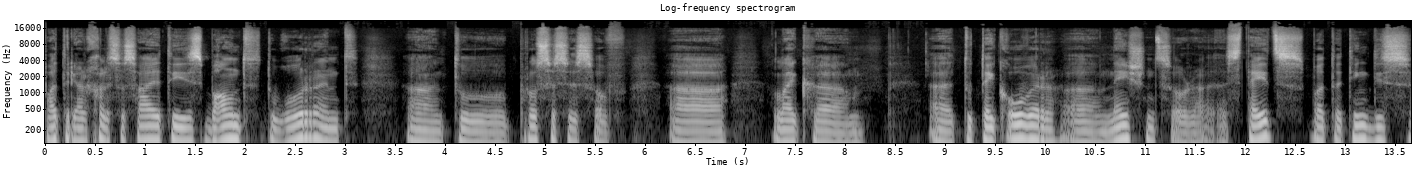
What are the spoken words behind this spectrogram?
patriarchal society is bound to war and uh, to processes of like um, uh, to take over nations or states. But I think this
